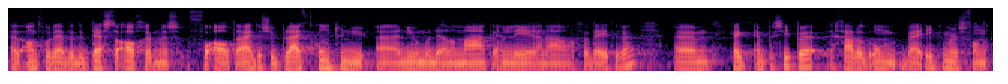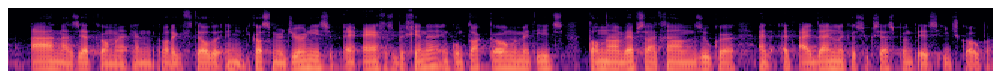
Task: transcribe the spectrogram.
het antwoord hebben, de beste algoritmes voor altijd. Dus je blijft continu uh, nieuwe modellen maken en leren en aan verbeteren. Um, kijk, in principe gaat het om bij e-commerce van A naar Z komen. En wat ik vertelde in Customer Journey is ergens beginnen, in contact komen met iets, dan naar een website gaan zoeken. En het uiteindelijke succespunt is iets kopen.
